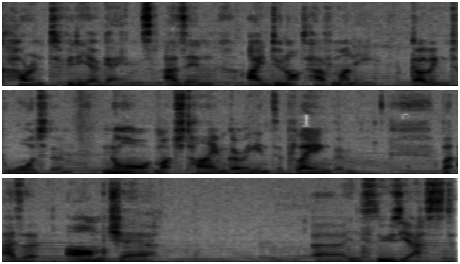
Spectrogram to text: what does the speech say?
current video games, as in, I do not have money going towards them, nor much time going into playing them, but as an armchair uh, enthusiast,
